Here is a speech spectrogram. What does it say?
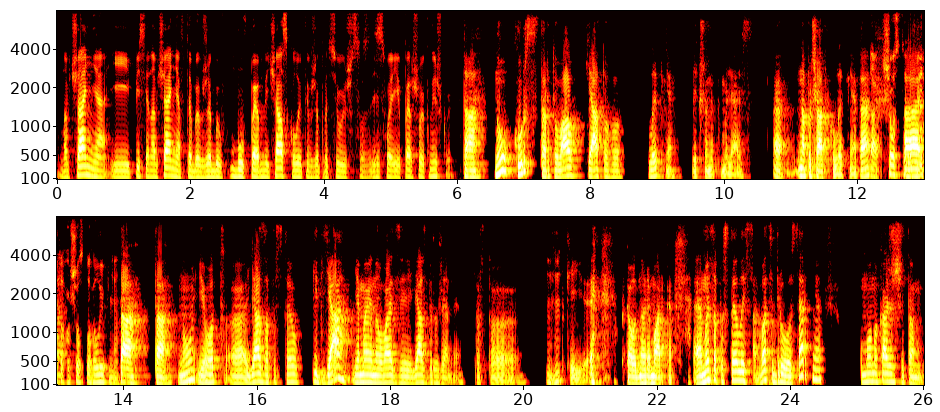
навчання? І після навчання в тебе вже був, був певний час, коли ти вже працюєш зі своєю першою книжкою? Та ну, курс стартував 5 липня, якщо не помиляюсь. Е, на початку липня, та? Так, 6, А, 5, 6 липня. Так, так. Ну і от е, я запустив під я, я маю на увазі я з дружиною. Просто Мгм. такий, така одна ремарка. Е, Ми запустилися 22 серпня, умовно кажучи, там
